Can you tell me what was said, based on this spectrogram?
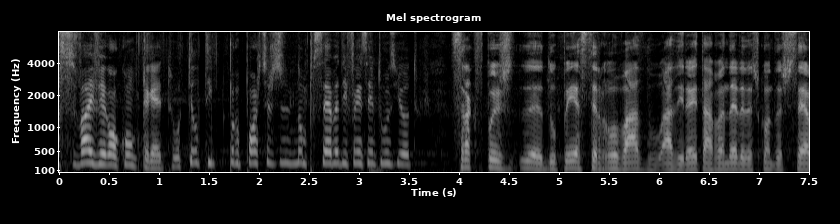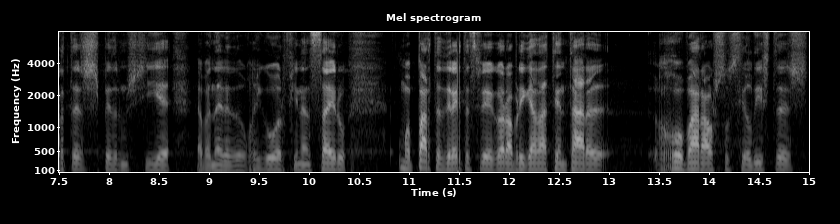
se vai ver ao concreto, aquele tipo de propostas não percebe a diferença entre uns e outros. Será que depois eh, do PS ter roubado à direita a bandeira das contas certas, Pedro Mexia, a bandeira do rigor financeiro, uma parte da direita se vê agora obrigada a tentar eh, roubar aos socialistas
